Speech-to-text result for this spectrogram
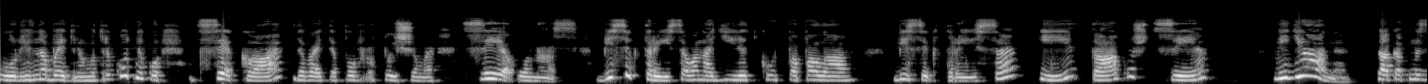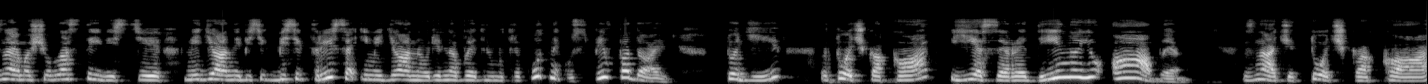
у рівнобедреному трикутнику СК, давайте пропишемо, це у нас бісектриса, вона ділить кут пополам, бісектриса, і також це медіана. Так як ми знаємо, що властивість медіани бісектриса і медіана у рівнобедреному трикутнику співпадають, тоді точка К є серединою АБ. Значить, точка К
